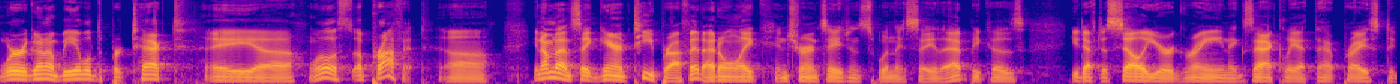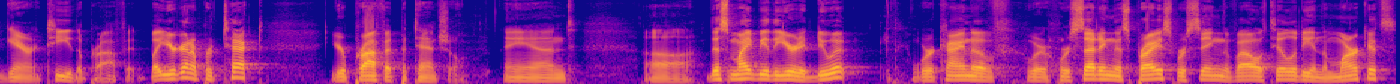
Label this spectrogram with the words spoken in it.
we're going to be able to protect a uh, well a profit. Uh, you know, I'm not to say guarantee profit. I don't like insurance agents when they say that because you'd have to sell your grain exactly at that price to guarantee the profit. But you're going to protect your profit potential, and uh, this might be the year to do it. We're kind of we're we're setting this price. We're seeing the volatility in the markets,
